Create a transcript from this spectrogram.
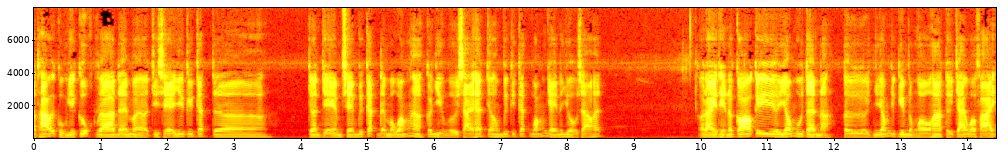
uh, tháo cái cuộn dây cước ra để mà chia sẻ với cái cách uh, cho anh chị em xem cái cách để mà quấn ha. Có nhiều người xài hết chứ không biết cái cách quấn dây nó vô sao hết. Ở đây thì nó có cái dấu mũi tên nè từ giống như kim đồng hồ ha từ trái qua phải.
